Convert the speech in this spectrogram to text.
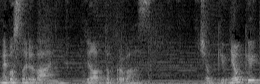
nebo sledování. Dělám to pro vás. Čauky mělky.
